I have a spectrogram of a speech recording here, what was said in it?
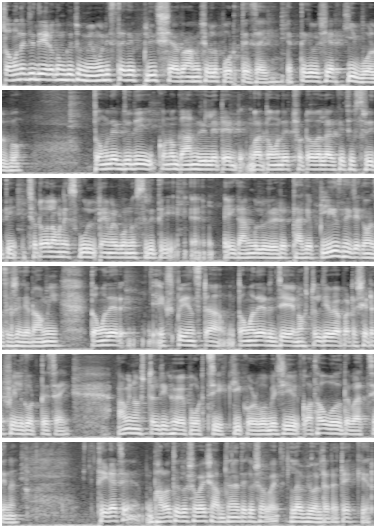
তোমাদের যদি এরকম কিছু মেমোরিজ থাকে প্লিজ শেয়ার করো, আমি সেগুলো পড়তে চাই। এর থেকে বেশি আর কি বলব? তোমাদের যদি কোনো গান রিলেটেড বা তোমাদের ছোটোবেলার কিছু স্মৃতি, ছোটোবেলা মানে স্কুল টাইমের কোনো স্মৃতি এই গানগুলো রিলেটেড থাকে প্লিজ নিচে কমেন্ট সেকশন জানো আমি তোমাদের এক্সপিরিয়েন্সটা তোমাদের যে নস্টালজিয়া ব্যাপারটা সেটা ফিল করতে চাই। আমি নস্টালজিক হয়ে পড়ছি, কি করব? বেশি কথাও বলতে পারছি না। ঠিক আছে? ভালো থেকো সবাই, সাবধানে থেকো সবাই। Love you all tata take care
